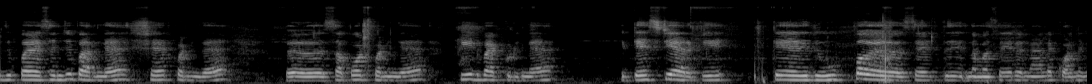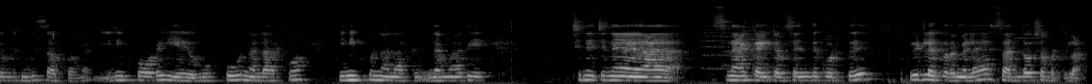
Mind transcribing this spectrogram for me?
இது இப்போ செஞ்சு பாருங்கள் ஷேர் பண்ணுங்கள் சப்போர்ட் பண்ணுங்கள் ஃபீட்பேக் கொடுங்க. இது டேஸ்டியாக இருக்குது டே இது உப்பை சேர்த்து நம்ம செய்கிறனால குழந்தைங்க விரும்பி சாப்பிடுவாங்க. இனிப்போட உப்பும் நல்லாயிருக்கும் இனிப்பும் நல்லாயிருக்கும் இந்த மாதிரி சின்ன சின்ன ஸ்நாக் ஐட்டம் செஞ்சு கொடுத்து வீட்டில் இருக்கிறவங்கள சந்தோஷப்படுத்தலாம்.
